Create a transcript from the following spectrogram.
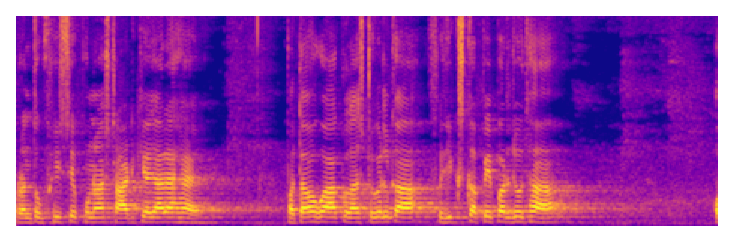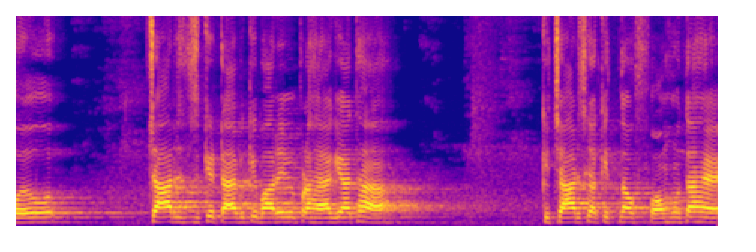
परंतु फिर से पुनः स्टार्ट किया जा रहा है पता होगा क्लास ट्वेल्व का फिजिक्स का पेपर जो था और चार्ज के टाइप के बारे में पढ़ाया गया था कि चार्ज का कितना फॉर्म होता है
